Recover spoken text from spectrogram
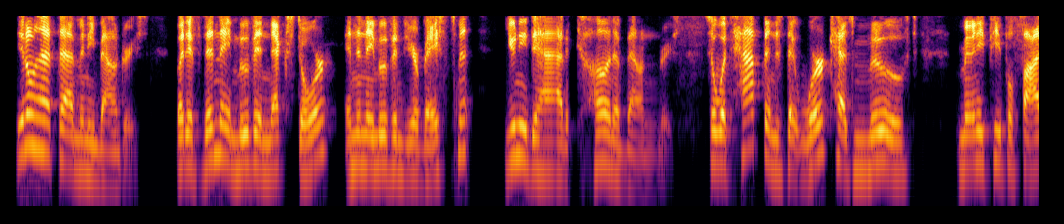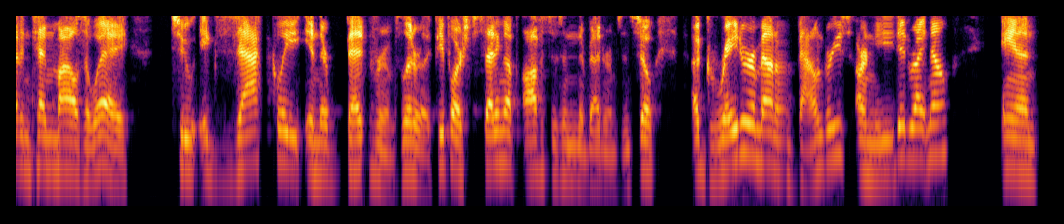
you don't have to have many boundaries. But if then they move in next door and then they move into your basement, you need to have a ton of boundaries. So what's happened is that work has moved many people five and 10 miles away to exactly in their bedrooms, literally. People are setting up offices in their bedrooms. And so a greater amount of boundaries are needed right now. And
